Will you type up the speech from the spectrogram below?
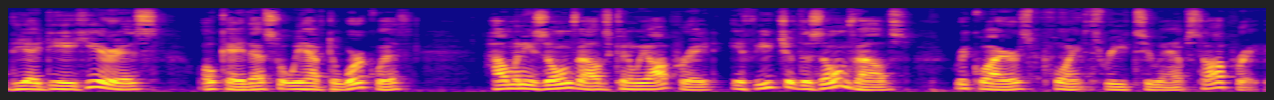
the idea here is, okay, that's what we have to work with. How many zone valves can we operate if each of the zone valves requires 0.32 amps to operate.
